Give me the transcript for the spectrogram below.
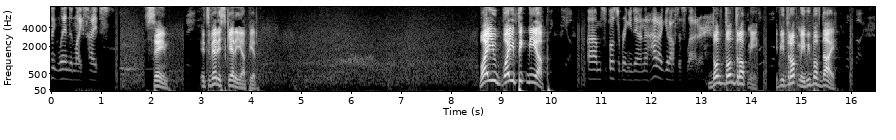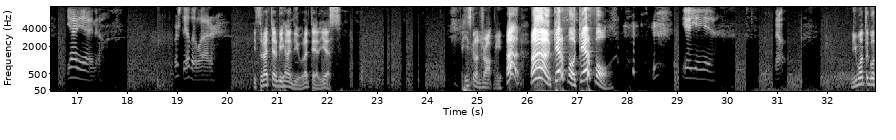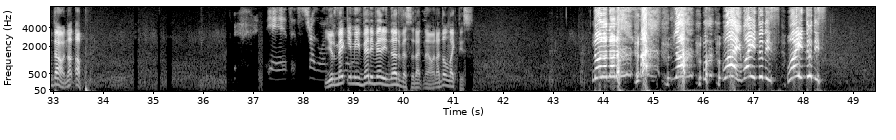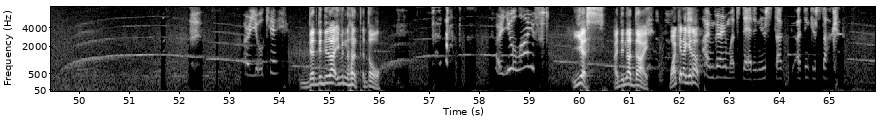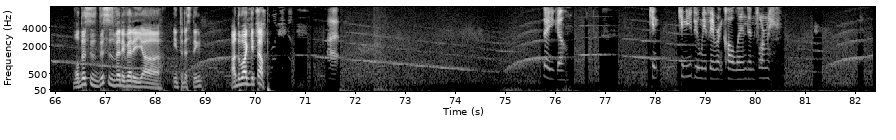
think Landon likes heights. Same. It's very scary up here. Why you why you pick me up? I'm supposed to bring you down. Now, how do I get off this ladder? Don't don't drop me. If you drop me, we both die. Yeah, yeah, I know. Where's the other ladder? It's right there behind you. Right there, yes. He's gonna drop me. Ah! Ah! Careful! Careful! You want to go down, not up. Yeah, it's, it's struggling. You're making me very, very nervous right now, and I don't like this. No, no, no, no! no! Why? Why you do this? Why you do this? Are you okay? That did not even hurt at all. Are you alive? Yes, I did not die. Why can't I get up? I'm very much dead and you're stuck. I think you're stuck. Well, this is this is very, very uh interesting. How do I get up? There you go. Can, can you do me a favor and call Landon for me?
